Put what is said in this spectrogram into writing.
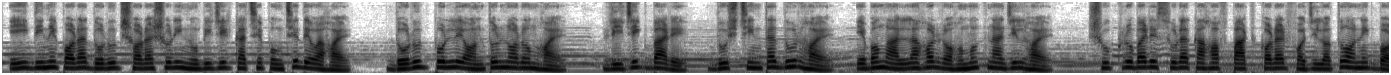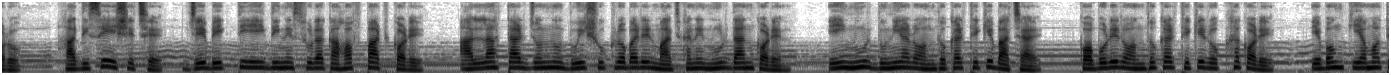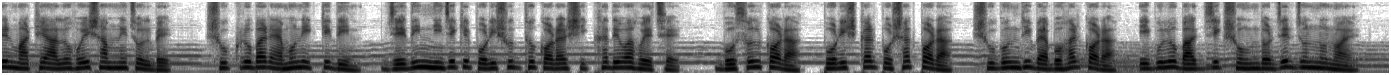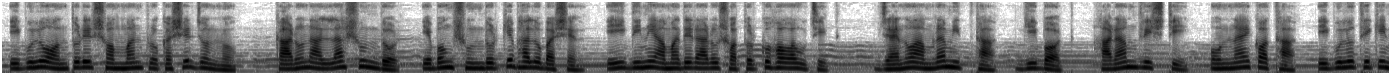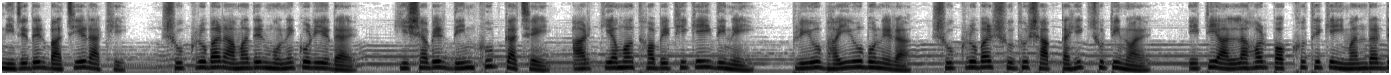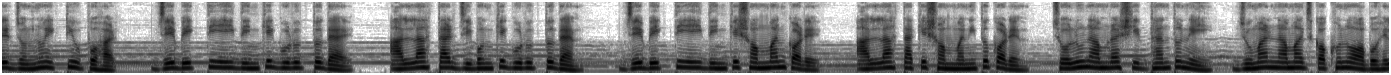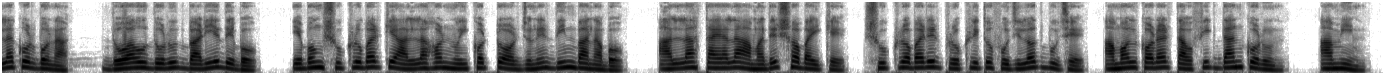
এই দিনে পড়া দরুদ সরাসরি নবীজির কাছে পৌঁছে দেওয়া হয়। দরুদ পড়লে অন্তর নরম হয়। রিজিক বাড়ে, দুশ্চিন্তা দূর হয়, এবং আল্লাহর রহমত নাজিল হয়। শুক্রবারে সুরা কাহফ পাঠ করার ফজিলত অনেক বড়। হাদিসে এসেছে, যে ব্যক্তি এই দিনে সুরা কাহফ পাঠ করে, আল্লাহ তার জন্য দুই শুক্রবারের মাঝখানে নূর দান করেন। এই নূর দুনিয়ার অন্ধকার থেকে বাঁচায়, কবরের অন্ধকার থেকে রক্ষা করে, এবং কিয়ামতের মাঠে আলো হয়ে সামনে চলবে। শুক্রবার এমন একটি দিন, যেদিন নিজেকে পরিশুদ্ধ করার শিক্ষা দেওয়া হয়েছে। গোসল করা পরিষ্কার পোশাক পরা, সুগন্ধি ব্যবহার করা, এগুলো বাহ্যিক সৌন্দর্যের জন্য নয়। এগুলো অন্তরের সম্মান প্রকাশের জন্য। কারণ আল্লাহ সুন্দর এবং সুন্দরকে ভালোবাসেন। এই দিনে আমাদের আরও সতর্ক হওয়া উচিত। যেন আমরা মিথ্যা, গিবত, হারাম দৃষ্টি, অন্যায় কথা, এগুলো থেকে নিজেদের বাঁচিয়ে রাখি। শুক্রবার আমাদের মনে করিয়ে দেয়, হিসাবের দিন খুব কাছেই, আর কিয়ামত হবে ঠিক এই দিনেই। প্রিয় ভাই ও বোনেরা, শুক্রবার শুধু সাপ্তাহিক ছুটি নয়, এটি আল্লাহর পক্ষ থেকে ইমানদারদের জন্য একটি উপহার। যে ব্যক্তি এই দিনকে গুরুত্ব দেয়, আল্লাহ তার জীবনকে গুরুত্ব দেন। যে ব্যক্তি এই দিনকে সম্মান করে, আল্লাহ তাকে সম্মানিত করেন। চলুন আমরা সিদ্ধান্ত নেই, জুমার নামাজ কখনো অবহেলা করব না, দোয়া ও দরুদ বাড়িয়ে দেব, এবং শুক্রবারকে আল্লাহর নৈকট্য অর্জনের দিন বানাব। আল্লাহ তায়ালা আমাদের সবাইকে শুক্রবারের প্রকৃত ফজিলত বুঝে আমল করার তাওফিক দান করুন। আমিন।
